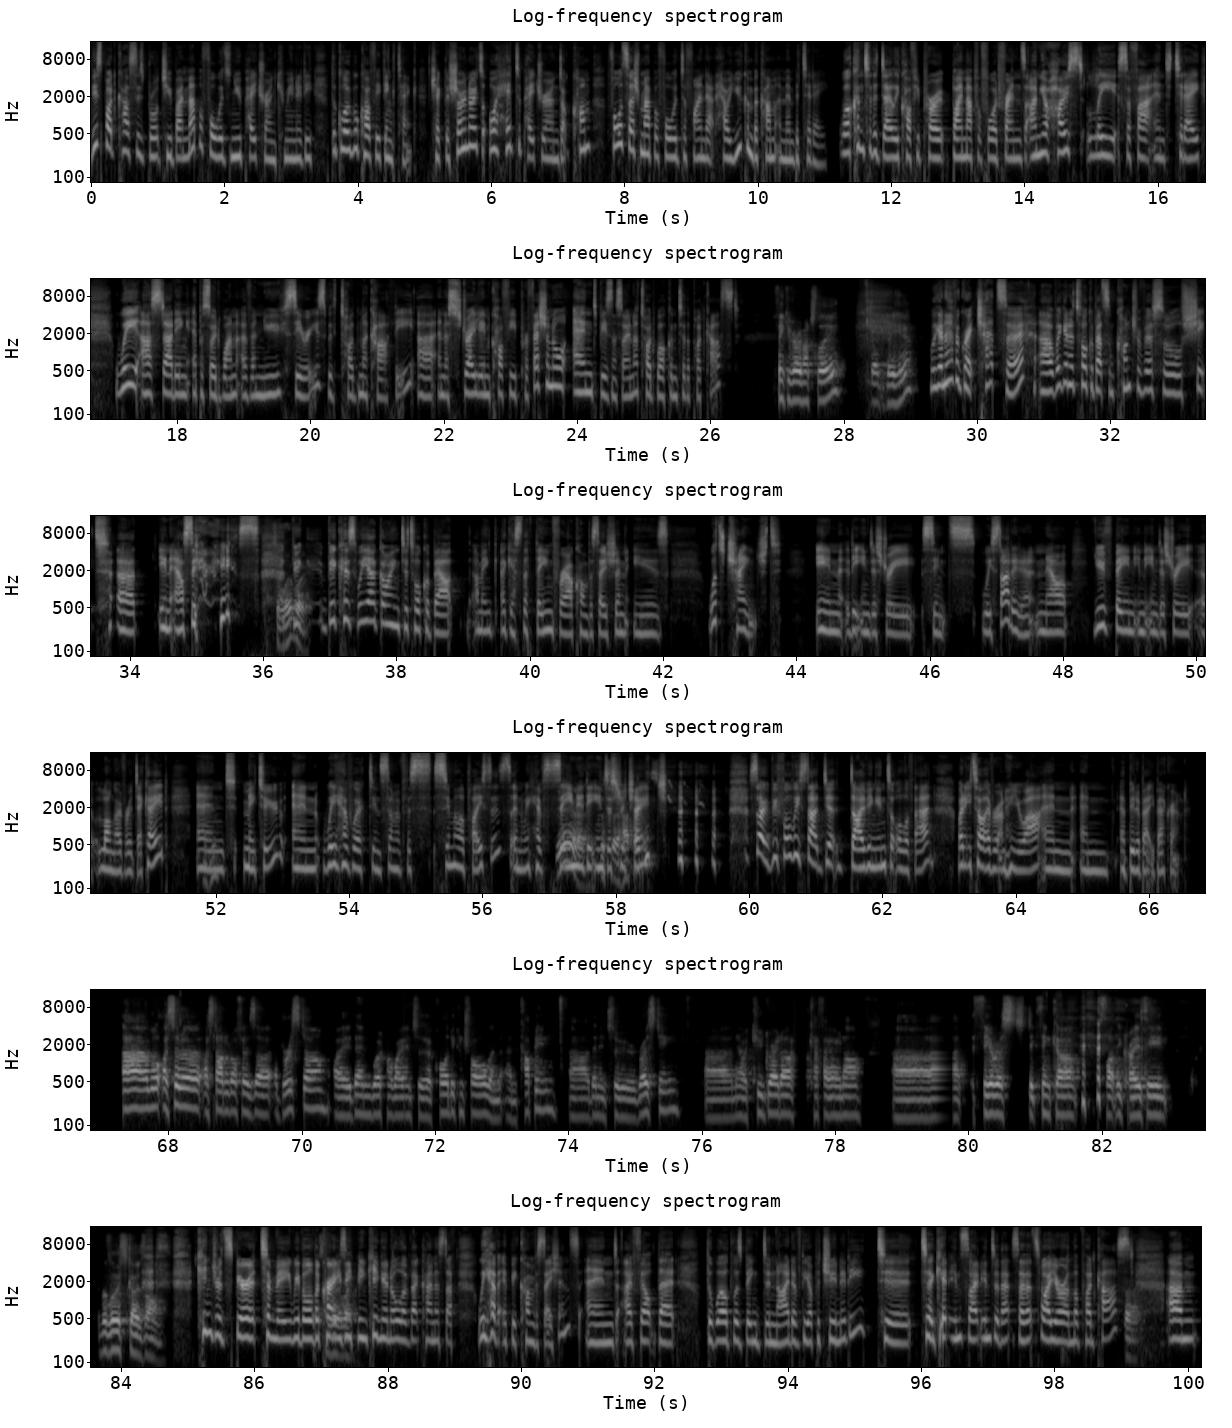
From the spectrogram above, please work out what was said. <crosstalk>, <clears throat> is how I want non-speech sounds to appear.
This podcast is brought to you by Map It Forward's new Patreon community, the Global Coffee Think Tank. Check the show notes or head to patreon.com forward slash Map It Forward to find out how you can become a member today. Welcome to the Daily Coffee Pro by Map It Forward, friends. I'm your host, Lee Safar, and today we are starting episode one of a new series with Todd McCarthy, uh, an Australian coffee professional and business owner. Todd, welcome to the podcast. Thank you very much, Lee. Glad to be here. We're going to have a great chat, sir. Uh, we're going to talk about some controversial shit uh, in our <laughs> series. Absolutely. Be- because we are going to talk about, I mean, I guess the theme for our conversation is what's changed in the industry since we started it. Now, you've been in the industry uh, long over a decade, Mm-hmm. and mm-hmm. me too. And we have worked in some of the s- similar places and we have seen yeah, the industry change. <laughs> so before we start d- diving into all of that, why don't you tell everyone who you are and, and a bit about your background? Uh, well, I sort of I started off as a, a, barista. I then worked my way into quality control and, and cupping, uh, then into roasting. Uh, now a Q grader, cafe owner, uh, theorist, deep thinker, <laughs> slightly crazy. The list goes on. Kindred spirit to me with all the Absolutely. crazy thinking and all of that kind of stuff. We have epic conversations, and I felt that the world was being denied of the opportunity to to get insight into that. So that's why you're on the podcast. Right. Um,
